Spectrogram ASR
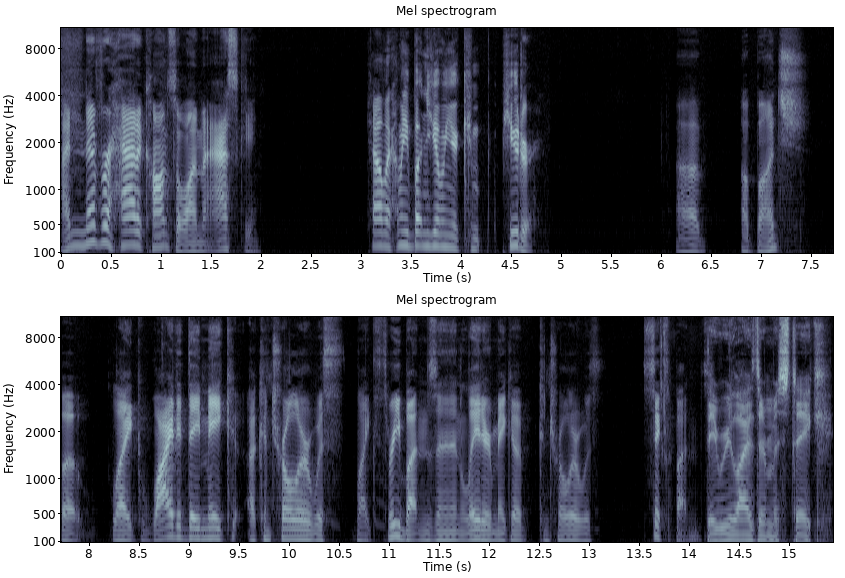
I never had a console. I'm asking. Calvin? How many buttons do you have on your com- computer? Uh, a bunch, but like, why did they make a controller with like three buttons and then later make a controller with six buttons? They realized their mistake.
